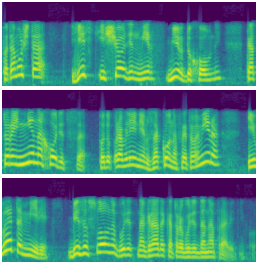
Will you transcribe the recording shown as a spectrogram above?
Потому что есть еще один мир, мир духовный, который не находится под управлением законов этого мира, и в этом мире, безусловно, будет награда, которая будет дана праведнику.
